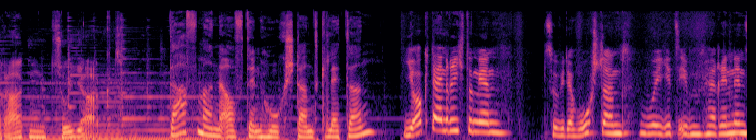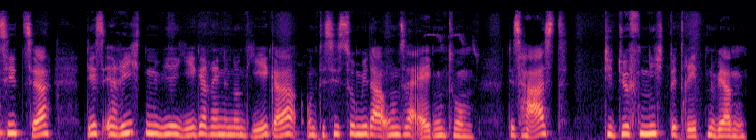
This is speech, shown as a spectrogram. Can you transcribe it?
Fragen zur Jagd. Darf man auf den Hochstand klettern? Jagdeinrichtungen, so wie der Hochstand, wo ich jetzt eben herinnen sitze, ja, das errichten wir Jägerinnen und Jäger und das ist somit auch unser Eigentum. Das heißt, die dürfen nicht betreten werden.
